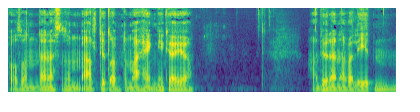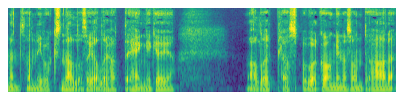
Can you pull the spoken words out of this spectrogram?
Sånn, det er nesten som jeg alltid drømte om ei hengekøye. Hadde jo den jeg var liten, men sånn i voksen alder så har jeg aldri hatt ei hengekøye. Aldri et plass på balkongen og sånn til å ha det.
